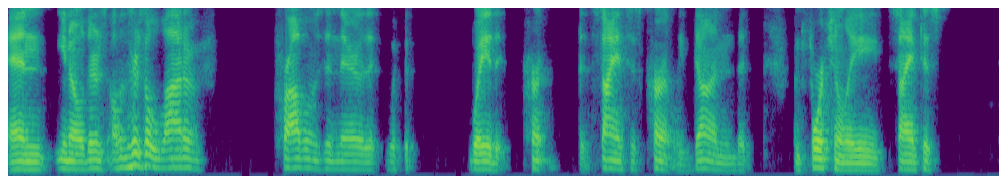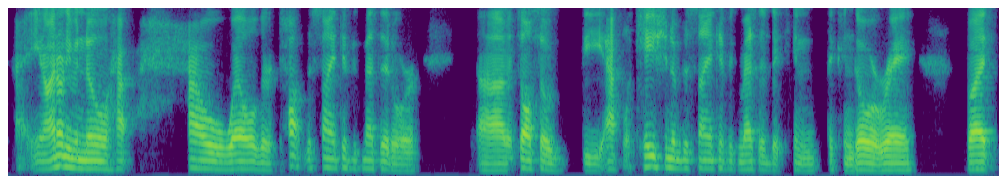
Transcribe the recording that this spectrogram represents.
and you know there's there's a lot of problems in there that with the way that current that science is currently done that unfortunately scientists you know i don't even know how how well they're taught the scientific method or uh, it's also the application of the scientific method that can that can go array. But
